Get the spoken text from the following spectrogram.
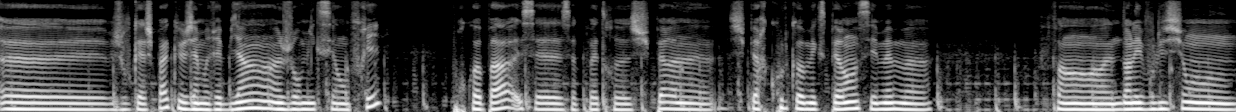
euh, je vous cache pas que j'aimerais bien un jour mixer en free. Pourquoi pas ça, peut être super, euh, super cool comme expérience et même euh, enfin dans l'évolution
